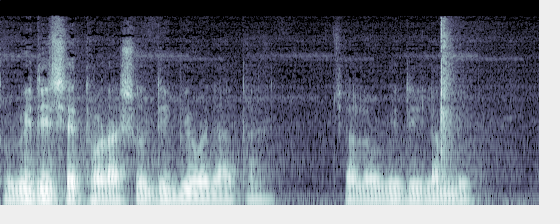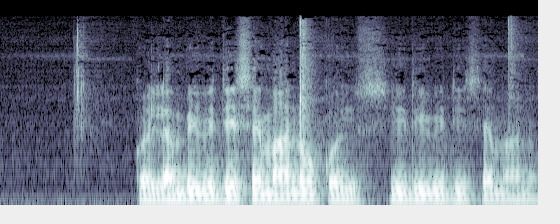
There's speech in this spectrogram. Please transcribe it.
तो विधि से थोड़ा शुद्धि भी हो जाता है। चलो, विधि लंबी। कोई लंबी विधि से मानो, कोई सीधी विधि से मानो।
